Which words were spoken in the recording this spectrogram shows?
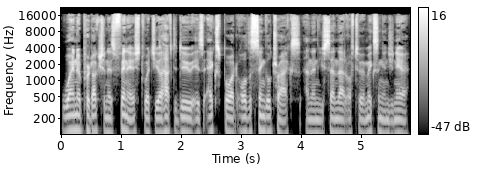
when a production is finished, what you'll have to do is export all the single tracks, and then you send that off to a mixing engineer.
